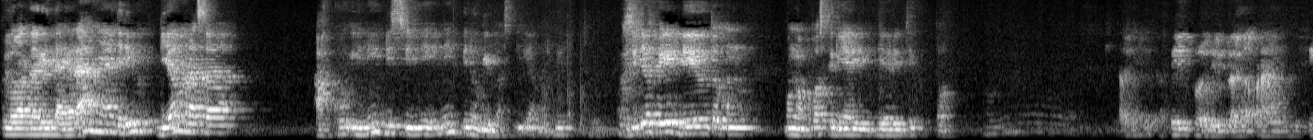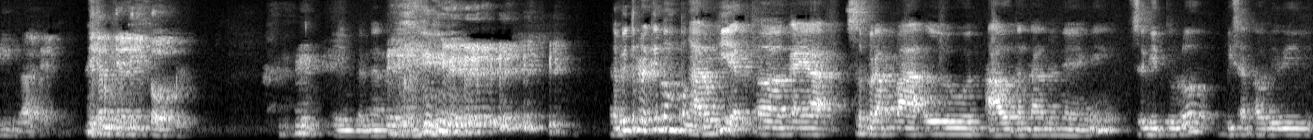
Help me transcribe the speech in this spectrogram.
keluar dari daerahnya. Jadi dia merasa aku ini di sini ini Vino bebas dia. Jadi dia pede untuk meng- mengepost dirinya di, dia di TikTok. Tapi kalau dibilang nggak pernah nonton TV nggak ya dia kan punya TikTok. Iya benar. Tapi itu berarti mempengaruhi ya eh, kayak seberapa lu tahu tentang dunia ini segitu lo bisa tahu diri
